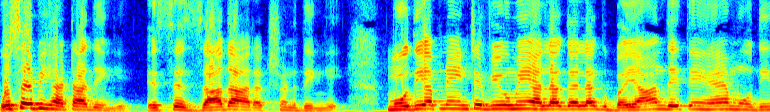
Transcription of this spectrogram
उसे भी हटा देंगे, इससे ज़्यादा आरक्षण देंगे। मोदी अपने इंटरव्यू में अलग अलग बयान देते हैं। मोदी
